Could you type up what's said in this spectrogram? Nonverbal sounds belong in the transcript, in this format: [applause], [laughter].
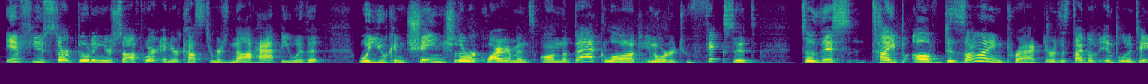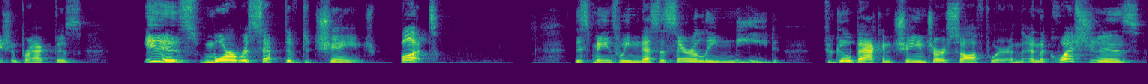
if you start building your software and your customer's not happy with it, well, you can change the requirements on the backlog in order to fix it. So this type of design practice or this type of implementation practice is more receptive to change. But this means we necessarily need to go back and change our software. And, and the question is,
